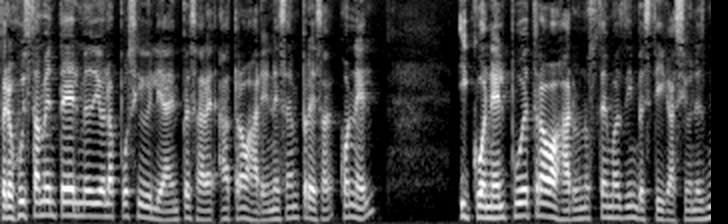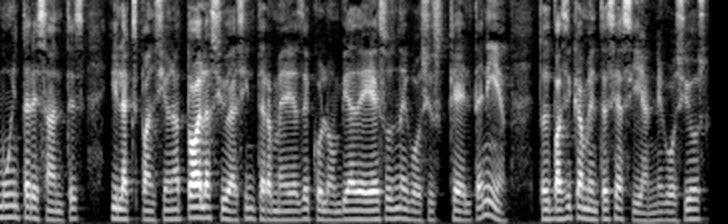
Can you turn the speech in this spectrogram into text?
pero justamente él me dio la posibilidad de empezar a trabajar en esa empresa con él y con él pude trabajar unos temas de investigaciones muy interesantes y la expansión a todas las ciudades intermedias de Colombia de esos negocios que él tenía. Entonces básicamente se hacían negocios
